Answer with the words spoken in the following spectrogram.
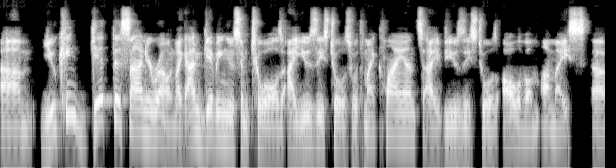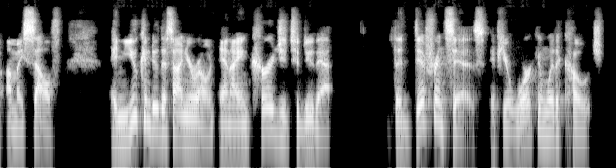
Um, you can get this on your own. Like I'm giving you some tools. I use these tools with my clients. I've used these tools, all of them, on my uh, on myself, and you can do this on your own. And I encourage you to do that. The difference is, if you're working with a coach,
